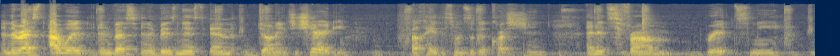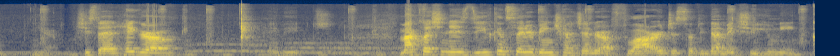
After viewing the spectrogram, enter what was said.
And the rest I would invest in a business and donate to charity. Okay, this one's a good question. And it's from Brittany. Yeah. She said, hey girl. Hey bitch. My question is, do you consider being transgender a flaw or just something that makes you unique?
